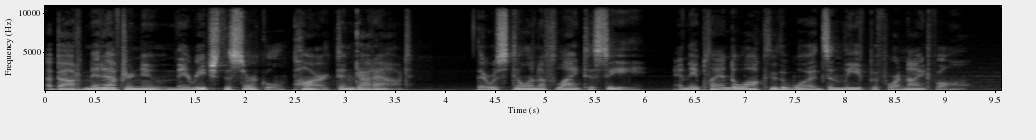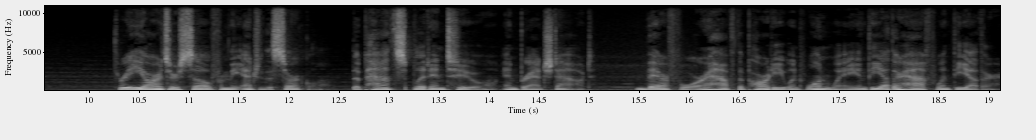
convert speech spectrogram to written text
About mid afternoon, they reached the circle, parked, and got out. There was still enough light to see, and they planned to walk through the woods and leave before nightfall. Three yards or so from the edge of the circle, the path split in two and branched out. Therefore, half the party went one way and the other half went the other.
